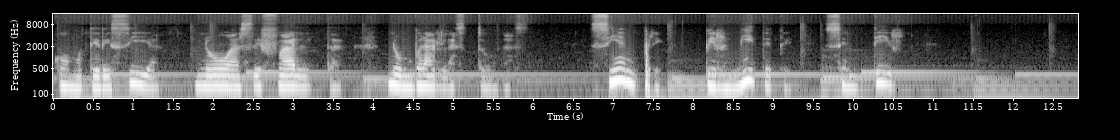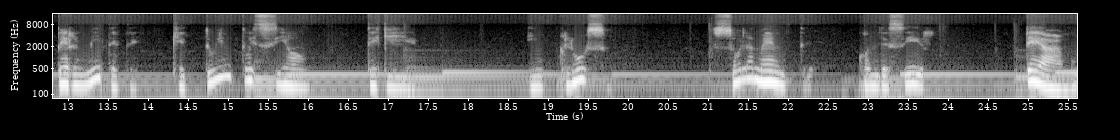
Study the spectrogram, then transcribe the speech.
Como te decía, no hace falta nombrarlas todas. Siempre permítete sentir, permítete que tu intuición te guíe, incluso solamente con decir te amo,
